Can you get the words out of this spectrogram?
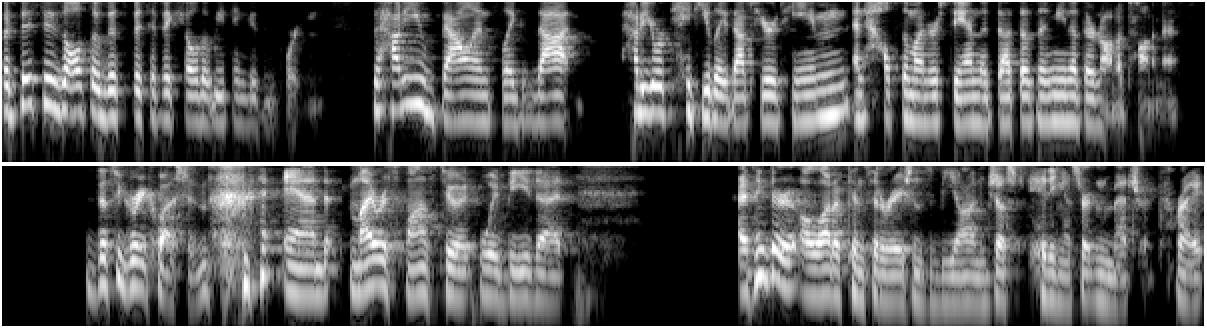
but this is also the specific hill that we think is important. So how do you balance like that? How do you articulate that to your team and help them understand that that doesn't mean that they're not autonomous? That's a great question. and my response to it would be that I think there are a lot of considerations beyond just hitting a certain metric, right?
